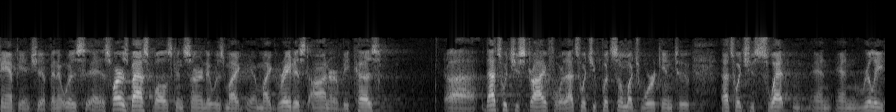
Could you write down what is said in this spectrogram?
championship. And it was, as far as basketball is concerned, it was my my greatest honor because uh, that's what you strive for. That's what you put so much work into. That's what you sweat and, and, and really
